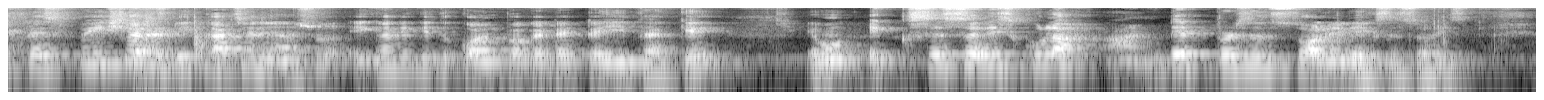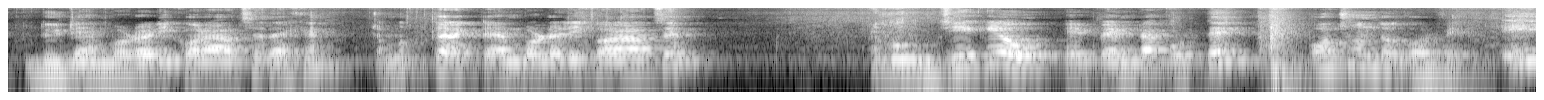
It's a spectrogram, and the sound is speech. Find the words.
একটা স্পেশালিটি কাছে নিয়ে আসো, এখানে কিন্তু কয়েন পকেট একটা ই থাকে এবং এক্সেসরিজগুলো হান্ড্রেড পার্সেন্ট সলিড এক্সেসরিজ দুইটা এমব্রয়ডারি করা আছে, দেখেন, চমৎকার একটা এমব্রয়ডারি করা আছে এবং যে কেউ এই প্যান্টটা করতে পছন্দ করবে। এই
